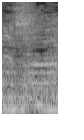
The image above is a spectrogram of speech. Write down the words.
Christmas.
